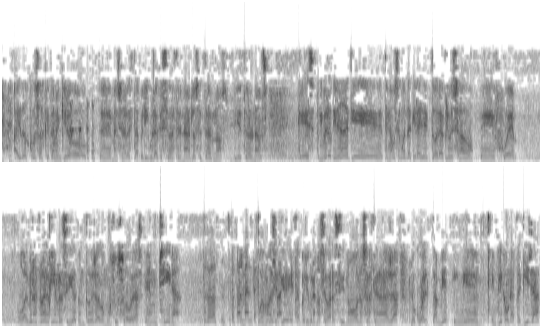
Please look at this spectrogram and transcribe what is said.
Hay dos cosas que también quiero eh, mencionar de esta película que se va a estrenar, Los Eternos, The Eternals, que es, primero que nada, que tengamos en cuenta que la directora, Chloe Zhao, eh, fue, o al menos no es bien recibida tanto ella como sus obras, en China. To- Totalmente. Podemos decir que esta película no se va a, reci- no, no se va a estrenar allá, lo cual también in- eh, implica una taquilla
